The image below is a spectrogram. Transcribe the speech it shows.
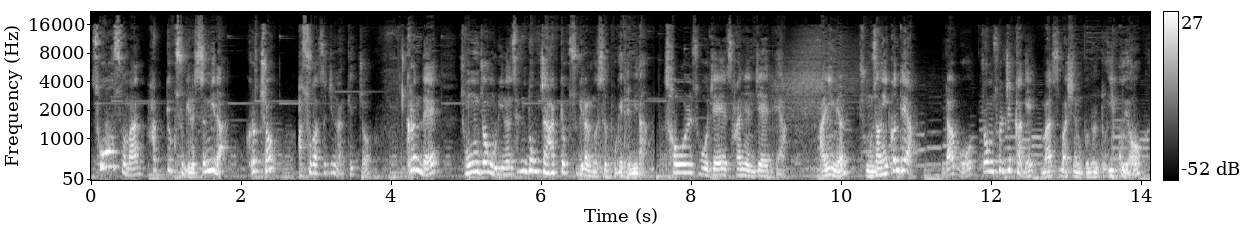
소수만 합격 수기를 씁니다. 그렇죠? 다수가 쓰진 않겠죠. 그런데 종종 우리는 생동차 합격 수기라는 것을 보게 됩니다. 서울 소재 4년제 대학 아니면 중상위권 대학이라고 좀 솔직하게 말씀하시는 분들도 있고요.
